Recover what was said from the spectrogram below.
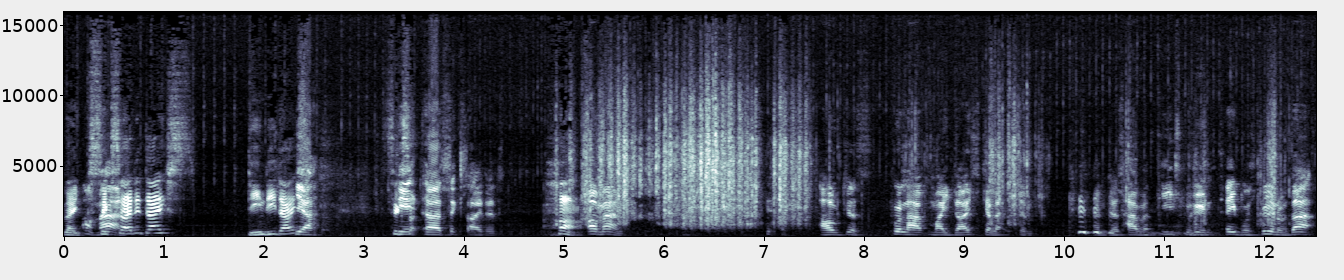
like Oh, man. six-sided dice? D&D dice? Yeah, Six, uh, six-sided. huh. Oh man, I'll just pull out my dice collection and just have a teaspoon, tablespoon of that.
